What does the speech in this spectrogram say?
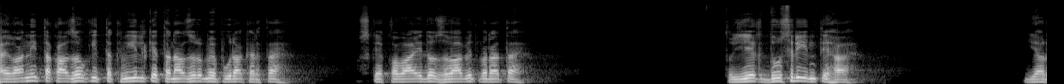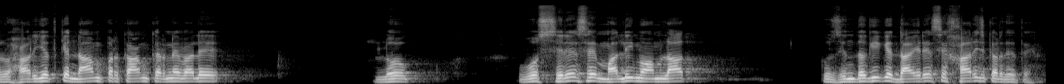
حیوانی تقاضوں کی تکویل کے تناظر میں پورا کرتا ہے، اس کے قواعد و ضوابط بناتا ہے۔ تو یہ ایک دوسری انتہا ہے۔ یا روحانیت کے نام پر کام کرنے والے لوگ وہ سرے سے مالی معاملات کو زندگی کے دائرے سے خارج کر دیتے ہیں۔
